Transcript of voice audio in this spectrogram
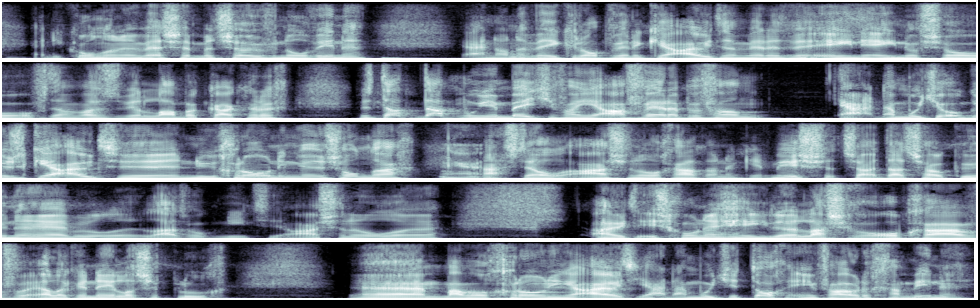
Ja, die konden een wedstrijd met 7-0 winnen. Ja, en dan een week erop weer een keer uit en werd het weer 1-1 of zo. Of dan was het weer labbekakkerig. Dus dat, dat moet je een beetje van je afwerpen van... Ja, dan moet je ook eens een keer uit. eh, nu Groningen zondag. ja. Nou, stel Arsenal gaat dan een keer mis. Dat zou, dat zou kunnen. Hè. Ik bedoel, eh, laten we ook niet Arsenal uit. Is gewoon een hele lastige opgave voor elke Nederlandse ploeg. Eh, maar wel Groningen uit. Ja, dan moet je toch eenvoudig gaan winnen.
